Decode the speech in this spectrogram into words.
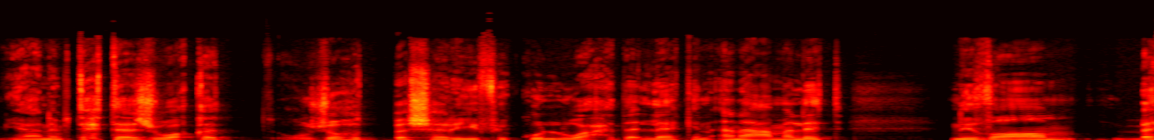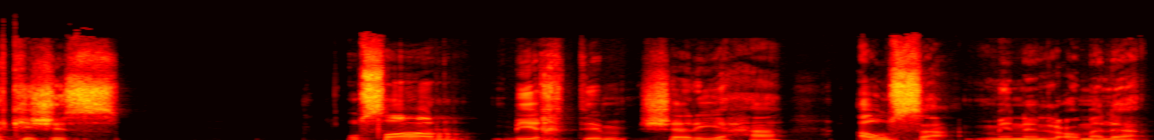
يعني بتحتاج وقت وجهد بشري في كل واحدة لكن أنا عملت نظام packages وصار بيخدم شريحة أوسع من العملاء.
